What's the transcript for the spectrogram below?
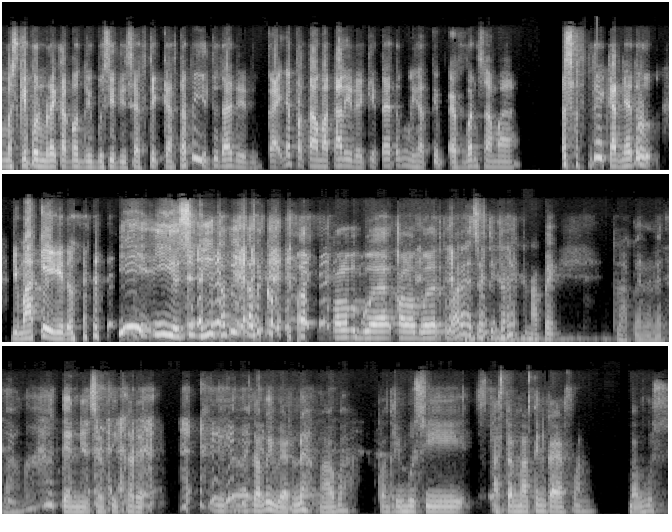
meskipun mereka kontribusi di safety car, tapi itu tadi kayaknya pertama kali deh kita itu melihat tim F1 sama safety car-nya tuh dimaki gitu. iya, iya sih, iya. Tapi tapi kalau- kalau gue kalau gue lihat kemarin safety car-nya kenapa kenapa lelet banget ya nih safety car ya. Gitu. Tapi biar dah nggak apa. Kontribusi Aston Martin ke F1 bagus.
